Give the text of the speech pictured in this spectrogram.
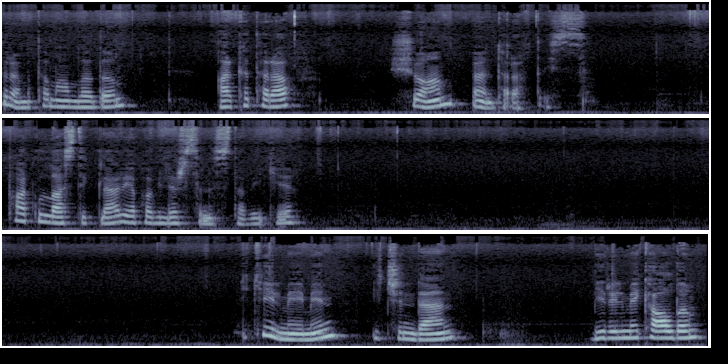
Sıramı tamamladım. Arka taraf şu an ön taraftayız. Farklı lastikler yapabilirsiniz tabii ki. İki ilmeğimin içinden bir ilmek aldım.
